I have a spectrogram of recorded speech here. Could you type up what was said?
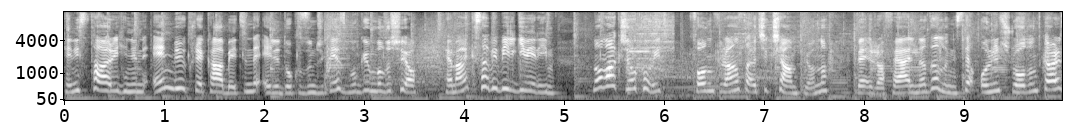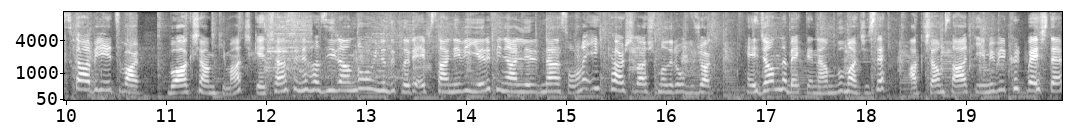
tenis tarihinin en büyük rekabetinde 59. kez bugün buluşuyor. Hemen kısa bir bilgi vereyim. Novak Djokovic son Fransa açık şampiyonu ve Rafael Nadal'ın ise 13 Roland Garros kabiliyeti var. Bu akşamki maç geçen sene Haziran'da oynadıkları efsanevi yarı finallerinden sonra ilk karşılaşmaları olacak. Heyecanla beklenen bu maç ise akşam saat 21.45'te.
